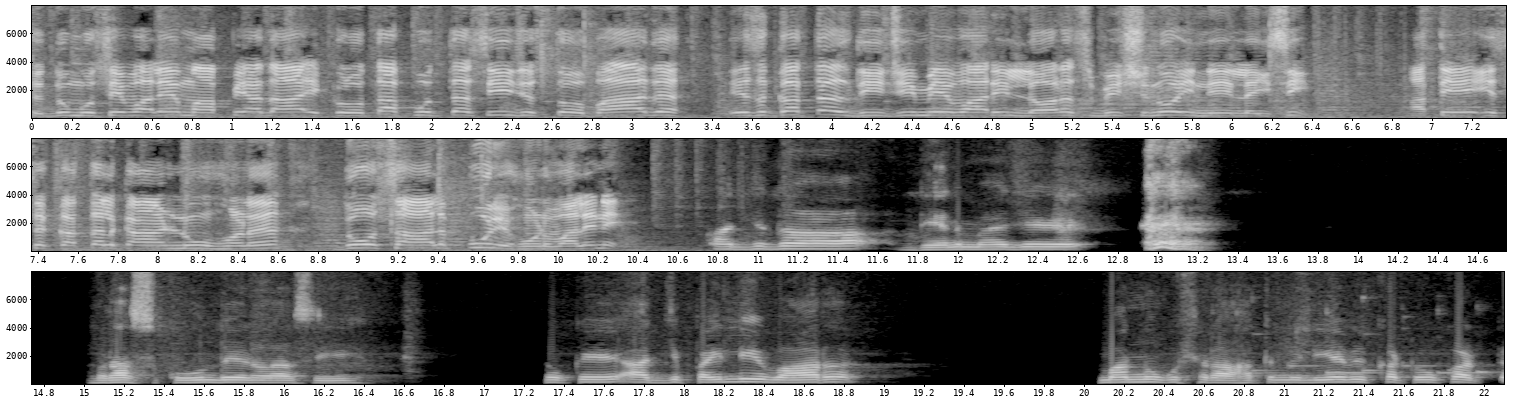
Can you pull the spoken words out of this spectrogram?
ਸਿੱਧੂ ਮੂਸੇਵਾਲੇ ਮਾਪਿਆਂ ਦਾ ਇਕਲੌਤਾ ਪੁੱਤਰ ਸੀ, ਜਿਸ ਤੋਂ ਬਾਅਦ ਇਸ ਕਤਲ ਦੀ ਜ਼ਿੰਮੇਵਾਰੀ ਲਾਰੈਂਸ ਬਿਸ਼ਨੋਈ ਨੇ ਲਈ ਸੀ। ਅਤੇ ਇਸ ਕਤਲकांड ਨੂੰ ਹੁਣ 2 ਸਾਲ ਪੂਰੇ ਹੋਣ ਵਾਲੇ ਨੇ। ਅੱਜ ਦਾ ਦਿਨ ਮੈਂ ਜੇ ਬੜਾ ਸਕੂਨ ਦੇਣ ਵਾਲਾ ਸੀ, ਕਿਉਂਕਿ ਅੱਜ ਪਹਿਲੀ ਵਾਰ ਮਨ ਨੂੰ ਕੁਛ ਰਾਹਤ ਮਿਲੀ ਹੈ ਵੀ ਘਟੋ ਘੱਟ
